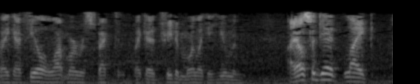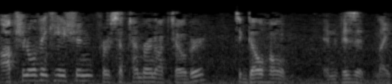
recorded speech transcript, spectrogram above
Like I feel a lot more respected. Like I treated more like a human. I also get like optional vacation for September and October to go home and visit. Like,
